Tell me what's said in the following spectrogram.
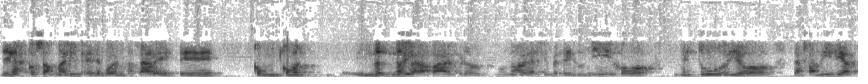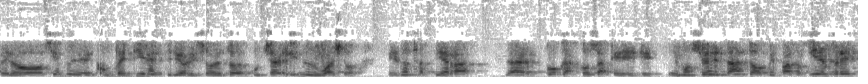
de las cosas más que te pueden pasar este, como, no, no iba a la par, pero uno habla siempre de tener un hijo, un estudio, la familia, pero siempre competir en el exterior y sobre todo escuchar el himno uruguayo en otras tierras, haber pocas cosas que, emocionen tanto, me pasa siempre,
